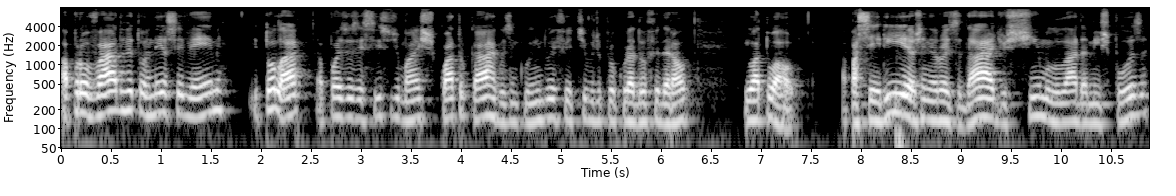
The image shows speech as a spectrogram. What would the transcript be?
aprovado, retornei à CVM e estou lá, após o exercício de mais quatro cargos, incluindo o efetivo de Procurador Federal e o atual. A parceria, a generosidade, o estímulo lá da minha esposa,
